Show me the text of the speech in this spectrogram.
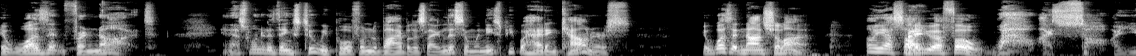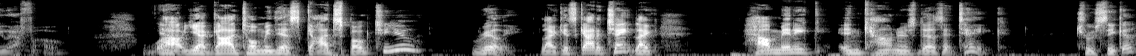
it wasn't for naught. And that's one of the things too we pull from the Bible. It's like, listen, when these people had encounters, it wasn't nonchalant. Oh yeah, I saw Right. a UFO. Wow, I saw a UFO. Wow, yeah. God told me this. God spoke to you? Really? Like it's got to change. Like, how many encounters does it take? True Seeker?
